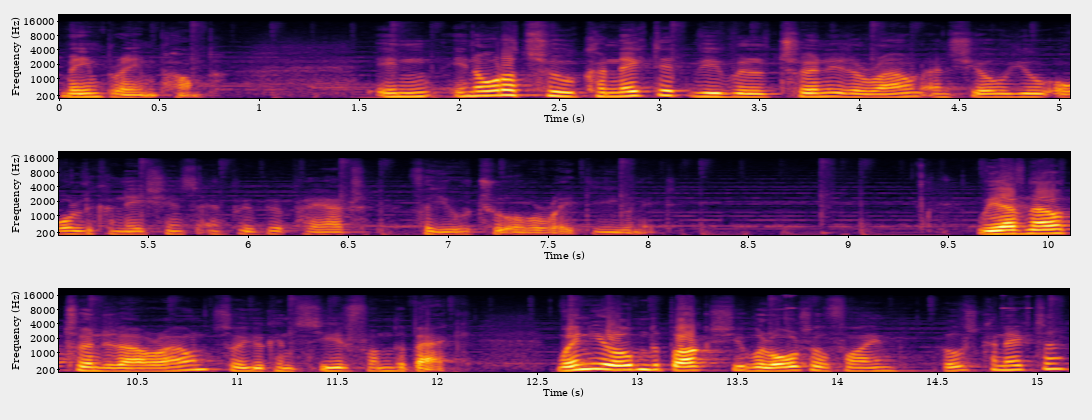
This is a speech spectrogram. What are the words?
membrane pump. In, in order to connect it, we will turn it around and show you all the connections and be prepared for you to operate the unit. We have now turned it around so you can see it from the back. When you open the box, you will also find hose connector,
